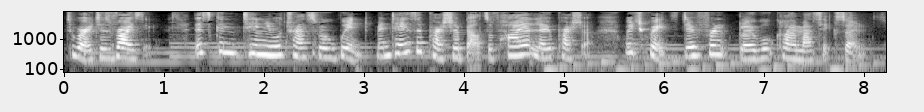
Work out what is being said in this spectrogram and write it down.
to where it is rising. This continual transfer of wind maintains the pressure belts of high and low pressure, which creates different global climatic zones.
